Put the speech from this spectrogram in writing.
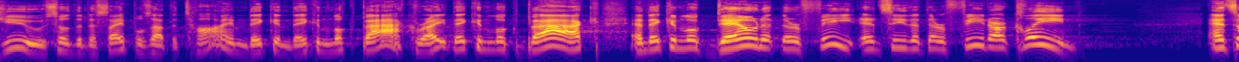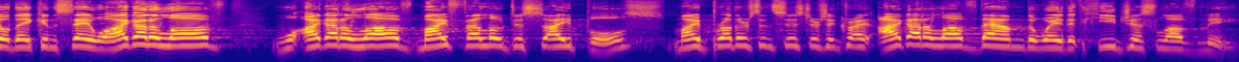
you so the disciples at the time they can they can look back right they can look back and they can look down at their feet and see that their feet are clean and so they can say well i got to love I got to love my fellow disciples, my brothers and sisters in Christ. I got to love them the way that he just loved me.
